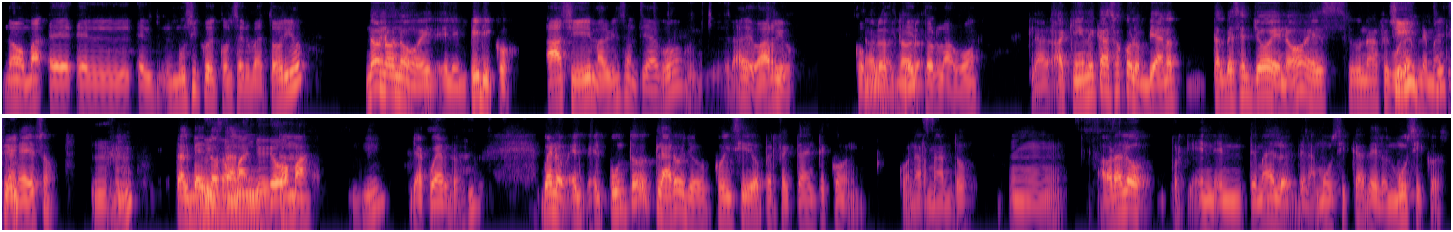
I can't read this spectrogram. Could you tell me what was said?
No, no eh, el, el, músico de conservatorio. No, no, no, el, el, empírico. Ah, sí, Marvin Santiago era de barrio, como no, Héctor Lavoe. Claro, aquí en el caso colombiano, tal vez el Joe, ¿no? Es una figura sí, emblemática sí, sí. en eso. Uh -huh. Tal vez Wilson no tan... Uh -huh. De acuerdo. Bueno, el, el, punto, claro, yo coincido perfectamente con, con Armando. Mm, ahora lo, porque en, en tema de, lo, de, la música, de los músicos,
